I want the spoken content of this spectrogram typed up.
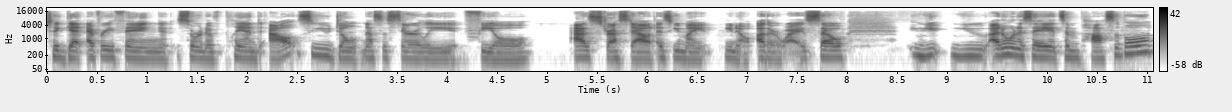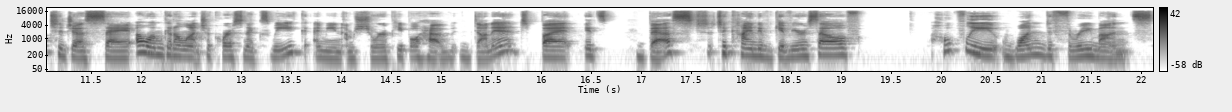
to get everything sort of planned out so you don't necessarily feel as stressed out as you might, you know, otherwise. So you you I don't want to say it's impossible to just say, "Oh, I'm going to launch a course next week." I mean, I'm sure people have done it, but it's best to kind of give yourself hopefully 1 to 3 months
